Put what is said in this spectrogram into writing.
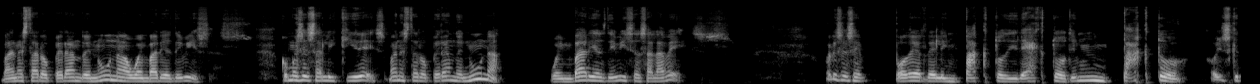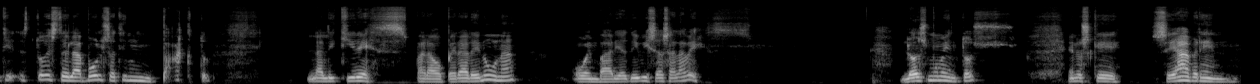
Van a estar operando en una o en varias divisas. ¿Cómo es esa liquidez? Van a estar operando en una o en varias divisas a la vez. ¿Cuál es ese poder del impacto directo? Tiene un impacto Oye, es que todo esto de la bolsa tiene un impacto en la liquidez para operar en una o en varias divisas a la vez. Los momentos en los que se abren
